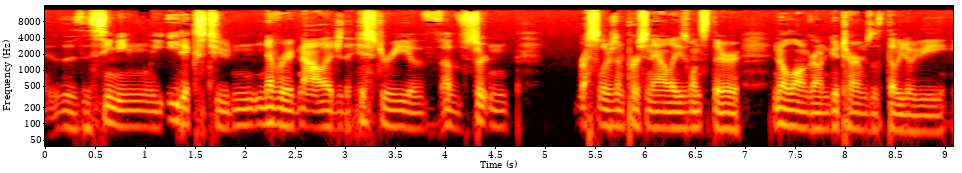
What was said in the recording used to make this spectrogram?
The, the seemingly edicts to n- never acknowledge the history of, of certain wrestlers and personalities once they're no longer on good terms with WWE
